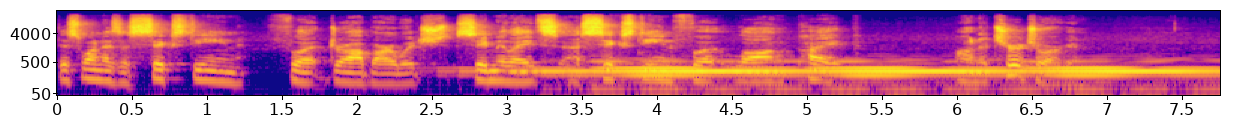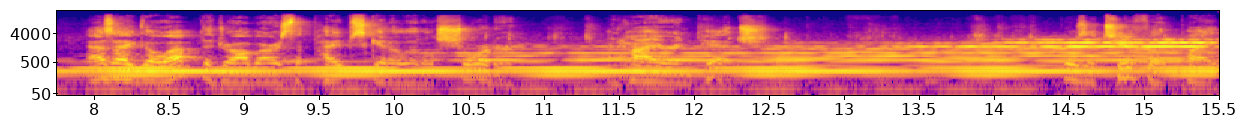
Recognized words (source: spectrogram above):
This one is a 16 foot drawbar, which simulates a 16 foot long pipe on a church organ. As I go up the drawbars, the pipes get a little shorter and higher in pitch. Here's a two foot pipe,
